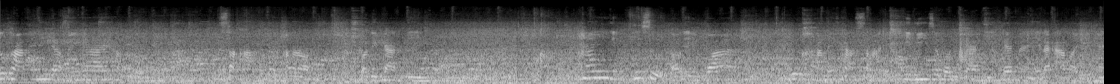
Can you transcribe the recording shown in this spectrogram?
ลูกค้าให้นิยามง่ายๆค่ะสะอาดอร่อยบริการดี ให้พิสูจน์เอาเองว่าลูกค้าไม่ขาดสายที่นี่จะบริการดีแค่ไหนและอร่อยยังไง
